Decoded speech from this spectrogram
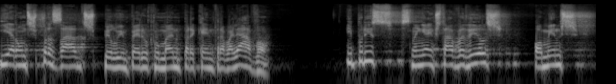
e eram desprezados pelo Império Romano para quem trabalhavam. E por isso, se ninguém gostava deles, ao menos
